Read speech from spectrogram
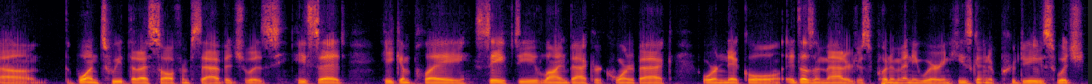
um, the one tweet that I saw from Savage was he said he can play safety, linebacker, cornerback, or nickel. It doesn't matter. Just put him anywhere and he's going to produce, which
